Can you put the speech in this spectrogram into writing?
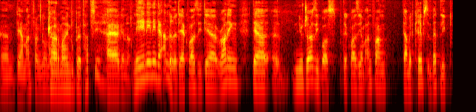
Ähm, der am Anfang nur. Carmine Lupertazzi? Ah, ja, genau. Nee, nee, nee, der andere, der quasi, der Running, der äh, New Jersey Boss, der quasi am Anfang da mit Krebs im Bett liegt.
